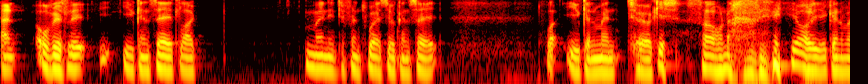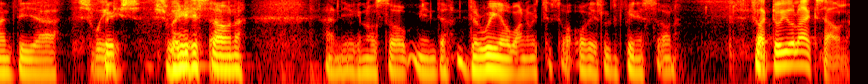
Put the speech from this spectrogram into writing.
And obviously, you can say it like many different ways. You can say, like, you can mean Turkish sauna, or you can mean the uh, Swedish. Fi- Swedish sauna, and you can also mean the the real one, which is obviously the Finnish sauna. So- but do you like sauna?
